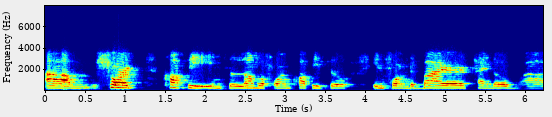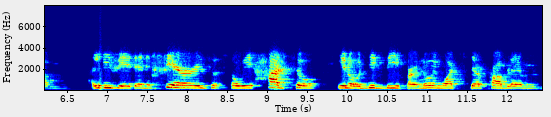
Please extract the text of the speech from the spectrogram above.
um, short copy into longer form copy to inform the buyer, kind of um, alleviate any fears. So we had to, you know, dig deeper, knowing what's their problems.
